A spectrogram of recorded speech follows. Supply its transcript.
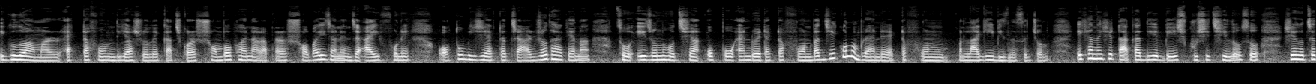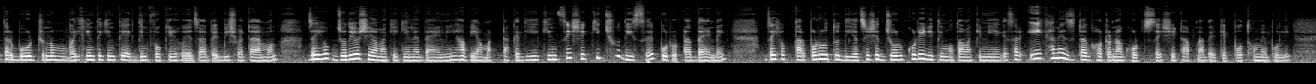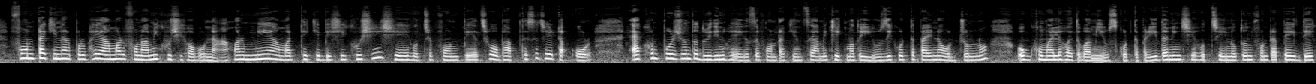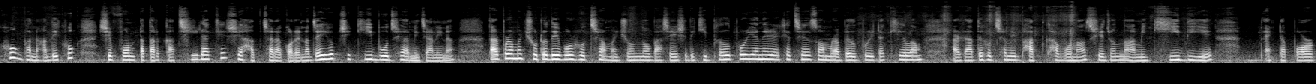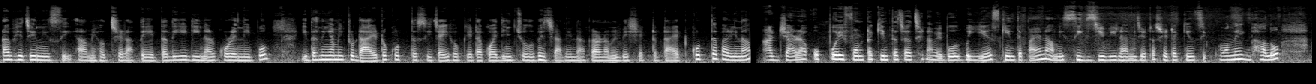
এগুলো আমার একটা ফোন দিয়ে আসলে কাজ করা সম্ভব হয় না। আর আপনারা সবাই জানেন যে আইফোনে অত বেশি একটা চার্জও থাকে না। সো এই জন্য হচ্ছে ওপো অ্যান্ড্রয়েড একটা ফোন বা যে কোনো ব্র্যান্ডের একটা ফোন লাগেই বিজনেসের জন্য। এখানে সে টাকা দিয়ে বেশ খুশি ছিল। সো সে হচ্ছে তার বউর জন্য মোবাইল কিনতে কিনতে একদিন ফকির হয়ে যাবে, বিষয়টা এমন। যাই হোক, যদিও সে আমাকে কিনে দেয়নি, আমি আমার টাকা দিয়ে কিনছি, সে কিছু দিছে, পুরোটা দেয় নাই। যাই হোক, তারপরেও তো দিয়েছে, সে জোর করে রীতিমতো আমাকে নিয়ে গেছে। আর এইখানে যেটা ঘটনা ঘটছে, সেটা আপনাদেরকে প্রথমে বলি। ফোনটা কেনার পর, ভাই, আমার ফোন, আমি খুশি হব না। আমার মেয়ে আমার থেকে বেশি খুশি। সে হচ্ছে ফোন পেয়েছে। ও ভাবতেছে যে এটা ওর। এখন পর্যন্ত দুই দিন হয়ে গেছে ফোনটা কিনছে। আমি ঠিকমতো ইউজই করতে পারি না। ওর জন্য ও ঘুমাইলে হয়তো বা আমি ইউজ করতে পারি। ইদানিং সে হচ্ছে এই নতুন ফোনটা পেয়ে দেখুক বা না দেখুক, সে ফোনটা তার কাছেই রাখে। সে হাতছাড়া করে না। যাই হোক, সে কী বোঝে আমি জানি না। তারপর আমার ছোট দেবর হচ্ছে আমার জন্য বাসায় এসে দেখি ভেলপুরি এনে রেখেছে। সো আমরা বেলপুরিটা খেলাম। আর রাতে হচ্ছে আমি ভাত খাব না, সেজন্য আমি ঘি দিয়ে একটা পরোটা ভেজে নিছি। আমি হচ্ছে রাতে এটা দিয়েই ডিনার করে নিব। ইদানিং আমি একটু ডায়েটও করতেছি, যাই হোক এটা কয়দিন চলবে জানি না, কারণ আমি বেশি একটা ডায়েট করতে পারি না। আর যারা ওপ্পো এই ফোনটা কিনতে চাচ্ছেন, আমি বলব ইয়েস কিনতে পারেন। আমি সিক্স জিবি র্যাম যেটা, সেটা কিনছি। অনেক ভালো।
